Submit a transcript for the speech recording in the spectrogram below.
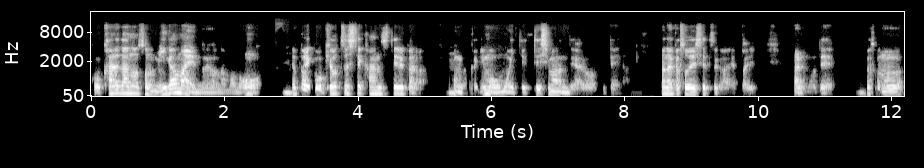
こう体のその身構えのようなものを、やっぱりこう共通して感じてるから、音楽にも重いって言ってしまうんであろうみたいな、まあ、なんかそういう説がやっぱりあるので、まあその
